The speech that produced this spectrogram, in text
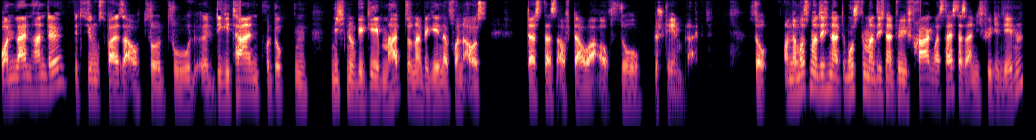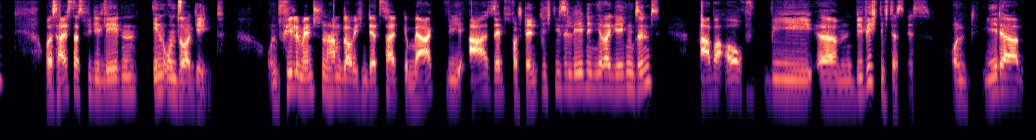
Onlinehandel beziehungsweise auch zu, zu äh, digitalen Produkten nicht nur gegeben hat, sondern wir gehen davon aus, dass das auf Dauer auch so bestehen bleibt. So, und da muss man sich, musste man sich natürlich fragen, was heißt das eigentlich für die Läden? Und was heißt das für die Läden in unserer Gegend? Und viele Menschen haben, glaube ich, in der Zeit gemerkt, wie A, selbstverständlich diese Läden in ihrer Gegend sind, aber auch, wie, ähm, wie wichtig das ist. Und jeder,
